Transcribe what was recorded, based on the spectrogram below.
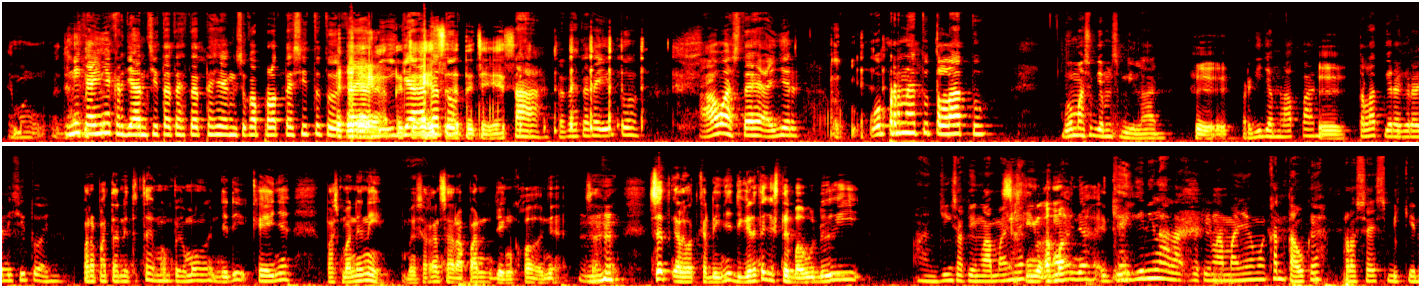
Emang ini kayaknya kerjaan si teteh-teteh yang suka protes itu tuh kayak di IG ada tuh. TCS. nah teteh-teteh itu. Awas teh anjir. Gue pernah tuh telat tuh. Gue masuk jam 9 Heeh. pergi jam 8 Eh. telat gara-gara di situ anjing. Perapatan itu teh emang omongan jadi kayaknya pas mana nih misalkan sarapan jengkolnya misalkan. Set ngelewat kerdinya juga nanti teu bau deui anjing saking lamanya. Saking lamanya kayak anjing. gini lah, saking lamanya. Kan tahu kayak proses bikin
